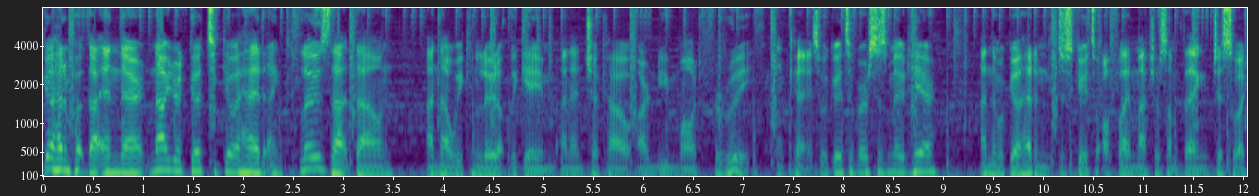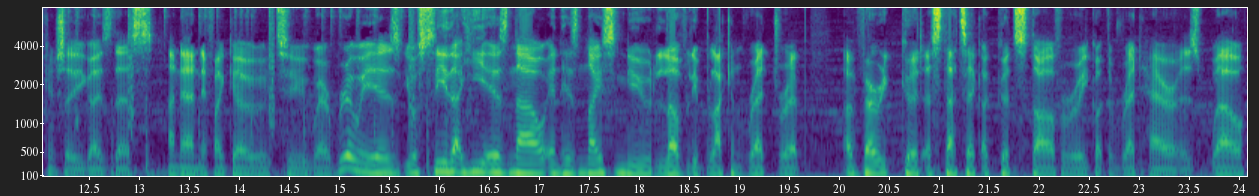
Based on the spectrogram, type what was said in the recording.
Go ahead and put that in there. Now you're good to go ahead and close that down and now we can load up the game and then check out our new mod for Rui. Okay, so we'll go to versus mode here, and then we'll go ahead and just go to offline match or something, just so I can show you guys this. And then if I go to where Rui is, you'll see that he is now in his nice new lovely black and red drip. A very good aesthetic, a good style for Rui. Got the red hair as well.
